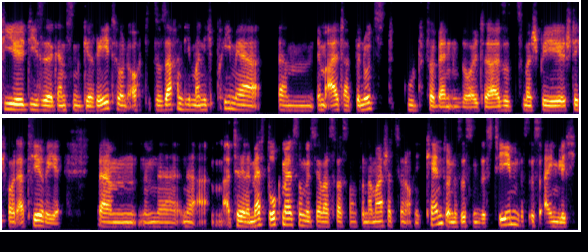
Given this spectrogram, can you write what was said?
viel diese ganzen Geräte und auch die, so Sachen, die man nicht primär ähm, im Alltag benutzt, gut verwenden sollte. Also zum Beispiel Stichwort Arterie. Ähm, eine, eine arterielle Mess Druckmessung ist ja was, was man von der Normalstation auch nicht kennt und das ist ein System, das ist eigentlich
